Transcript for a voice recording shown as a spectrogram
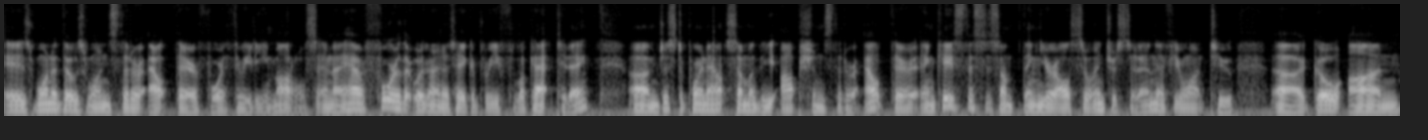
is one of those ones that are out there for 3D models, and I have four that we're going to take a brief look at today, um, just to point out some of the options that are out there in case this is something you're also interested in if you want to uh, go on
